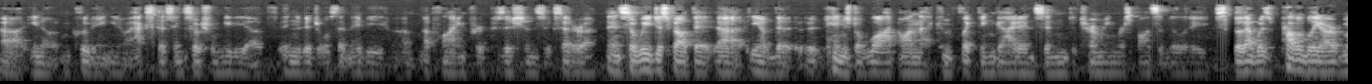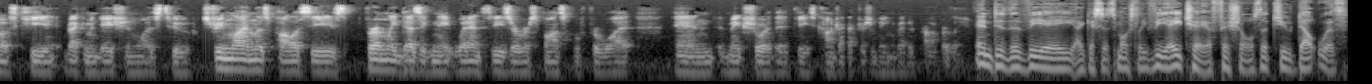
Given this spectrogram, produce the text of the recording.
uh, you know, including you know accessing social media of individuals that may be uh, applying for positions, et cetera. And so we just felt that uh, you know the, it hinged a lot on that conflicting guidance and determining responsibility. So that was probably our most key recommendation was to streamline those policies, firmly designate what entities are responsible for what, and make sure that these contractors are being vetted properly. And did the VA, I guess it's mostly VHA officials that you dealt with,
